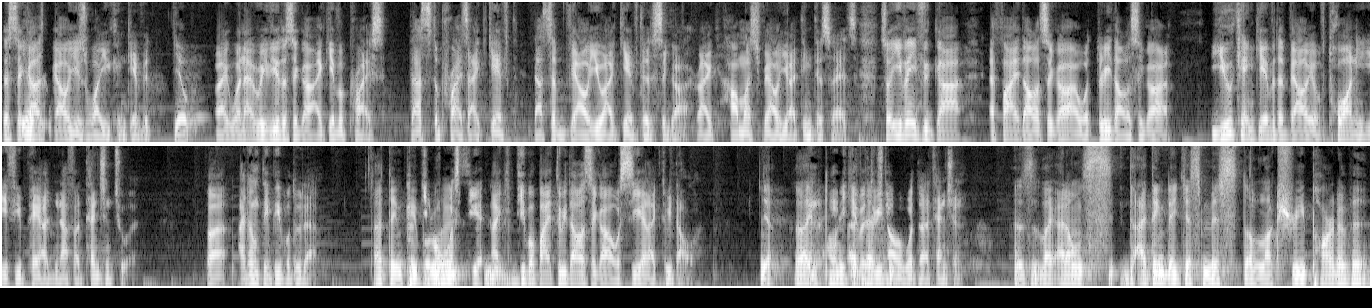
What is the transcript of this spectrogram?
The cigar's value is what you can give it, Yep. right? When I review the cigar, I give a price. That's the price I give. That's the value I give to the cigar, right? How much value I think this is. So even if you got a five dollar cigar or three dollar cigar, you can give it a value of twenty if you pay enough attention to it. But I don't think people do that. I think people, People will see it like people buy three dollar cigar will see it like three dollar Yeah. Like, and only give it three dollar worth of attention. It's like I don't. See, I think they just miss the luxury part of it.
